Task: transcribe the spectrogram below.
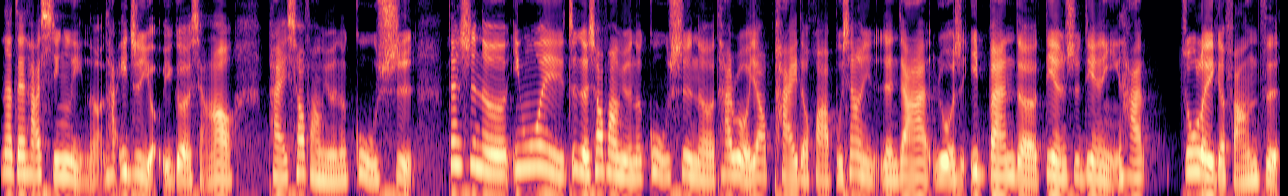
那在他心里呢，他一直有一个想要拍消防员的故事，但是呢，因为这个消防员的故事呢，他如果要拍的话，不像人家如果是一般的电视电影，他租了一个房子，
